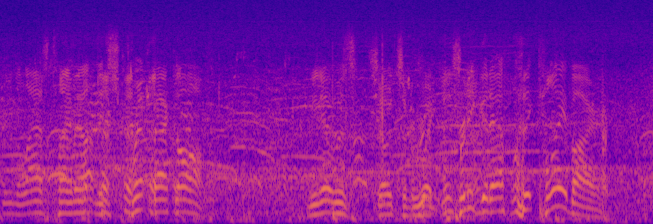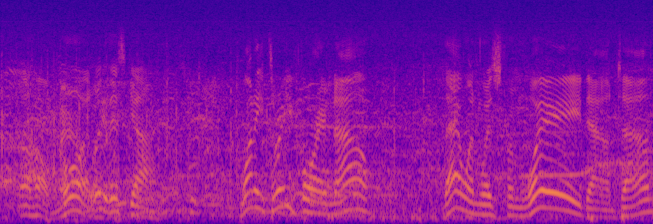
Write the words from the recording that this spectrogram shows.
during the last time out and then sprint back off. I mean, that was Showed some quickness. pretty good athletic play by her. Oh, Boy, look at this guy. 23 for him now. That one was from way downtown.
